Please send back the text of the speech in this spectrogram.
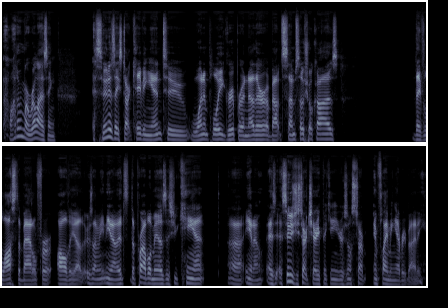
a lot of them are realizing as soon as they start caving into one employee group or another about some social cause, they've lost the battle for all the others. I mean, you know, it's the problem is is you can't uh, you know, as, as soon as you start cherry picking, you're going to start inflaming everybody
